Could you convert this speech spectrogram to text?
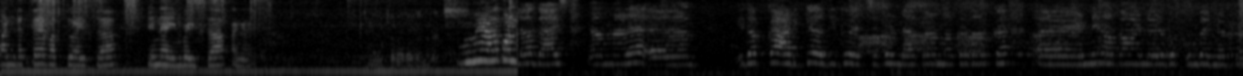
പണ്ടത്തെ പത്ത് പൈസ. പിന്നെ അയിമ്പത് പൈസ അങ്ങനെ. നമ്മൾ ഏം, ഇതൊക്കെ അടുക്കി ഒതുക്കി വെച്ചിട്ടുണ്ട്. അപ്പൊ നമുക്ക് ഇതൊക്കെ എണ്ണി നോക്കാൻ വേണ്ടി ഒരു ബുക്കും പറഞ്ഞെടുത്തു.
